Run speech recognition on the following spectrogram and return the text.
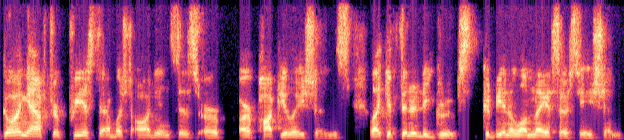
going after pre-established audiences or, or populations like affinity groups could be an alumni association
